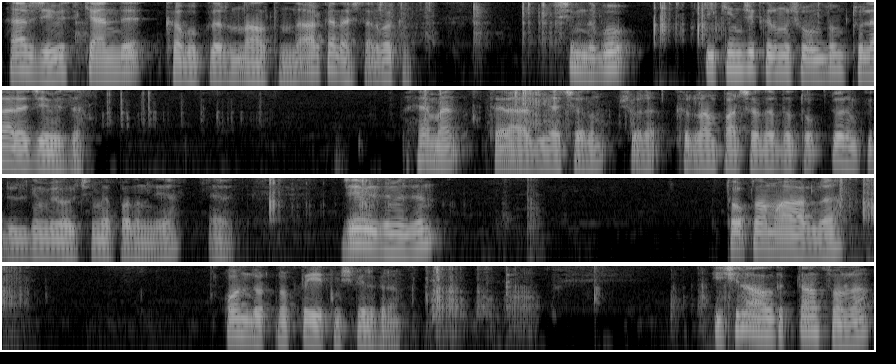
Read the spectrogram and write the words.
Her ceviz kendi kabuklarının altında. Arkadaşlar bakın. Şimdi bu ikinci kırmış olduğum tulare cevizi. Hemen teraziyi açalım. Şöyle kırılan parçaları da topluyorum ki düzgün bir ölçüm yapalım diye. Evet. Cevizimizin toplam ağırlığı 14.71 gram. İçine aldıktan sonra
